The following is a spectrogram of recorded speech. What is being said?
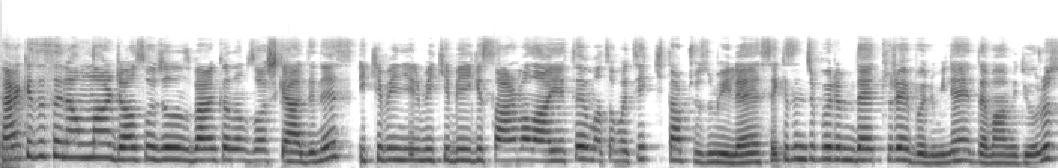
Herkese selamlar. Cansu Hocanız ben kanalımıza hoş geldiniz. 2022 Bilgisayar Maliyeti Matematik kitap çözümüyle 8. bölümde türev bölümüyle devam ediyoruz.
